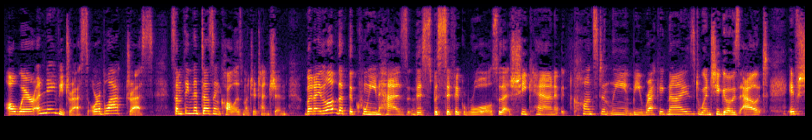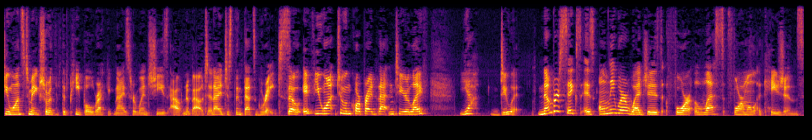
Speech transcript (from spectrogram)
I'll wear a navy dress or a black dress, something that doesn't call as much attention. But I love that the queen has this specific rule so that she can constantly be recognized when she goes out if she wants to make sure that the people recognize her when she's out and about. And I just think that's great. So if you want to incorporate that into your life, yeah, do it. Number six is only wear wedges for less formal occasions.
